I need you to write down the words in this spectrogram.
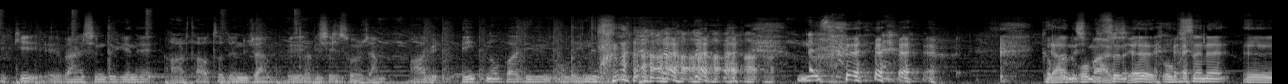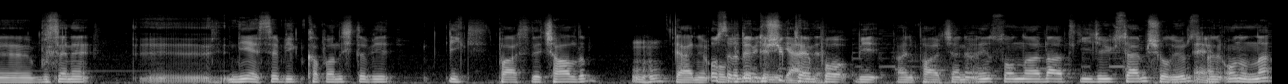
Peki e, ben şimdi gene Art Out'a döneceğim ve bir şey soracağım. Abi Ain't Nobody'nin olayı nedir? Nasıl? Kapanış yani o bu marşı. sene, evet o bu sene e, bu sene e, niyeyse bir kapanışta bir ilk partide çaldım. Hı hı. Yani O o, sırada bir de düşük geldi? tempo bir hani parça. Hani en sonlarda artık iyice yükselmiş oluyoruz. Evet. Hani onunla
